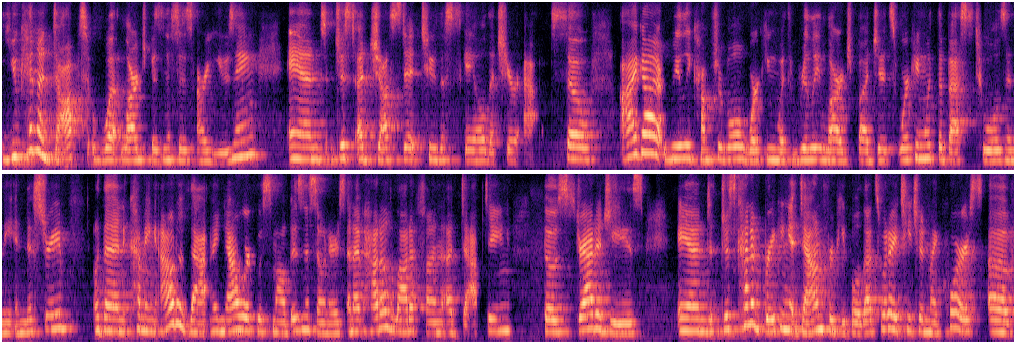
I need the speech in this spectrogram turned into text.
you can adopt what large businesses are using and just adjust it to the scale that you're at. So I got really comfortable working with really large budgets, working with the best tools in the industry. Then coming out of that, I now work with small business owners and I've had a lot of fun adapting those strategies and just kind of breaking it down for people. That's what I teach in my course of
